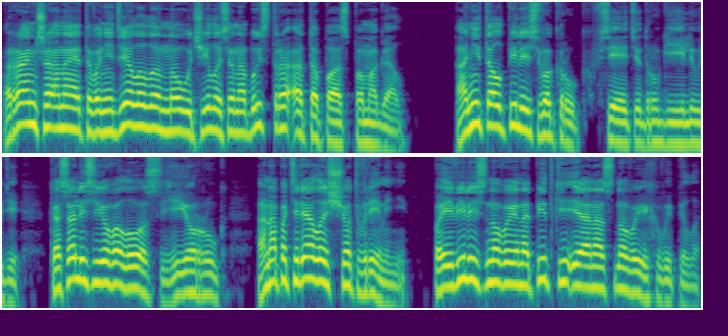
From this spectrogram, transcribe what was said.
Раньше она этого не делала, но училась она быстро, а топаз помогал. Они толпились вокруг, все эти другие люди, касались ее волос, ее рук. Она потеряла счет времени. Появились новые напитки, и она снова их выпила.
